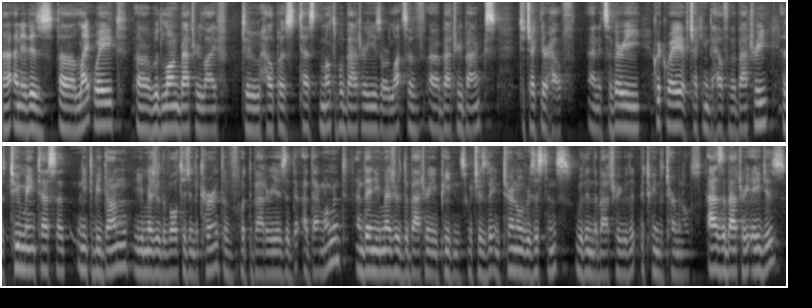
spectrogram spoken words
uh, and it is uh, lightweight uh, with long battery life to help us test multiple batteries or lots of uh, battery banks to check their health. And it's a very quick way of checking the health of a battery. There's two main tests that need to be done. You measure the voltage and the current of what the battery is at, the, at that moment, and then you measure the battery impedance, which is the internal resistance within the battery between the terminals. As the battery ages,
